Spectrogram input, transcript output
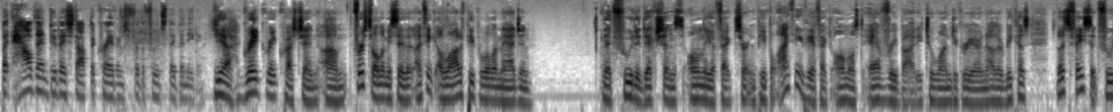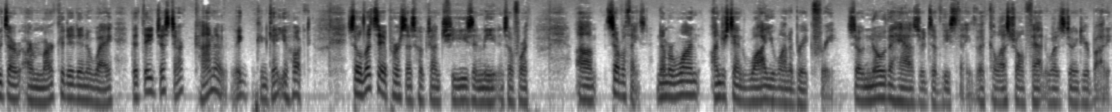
But how then do they stop the cravings for the foods they've been eating? Yeah, great, great question. Um, first of all, let me say that I think a lot of people will imagine that food addictions only affect certain people. I think they affect almost everybody to one degree or another because, let's face it, foods are, are marketed in a way that they just are kind of, they can get you hooked. So let's say a person is hooked on cheese and meat and so forth. Um, several things. Number one, understand why you want to break free. So know the hazards of these things, the cholesterol, and fat, and what it's doing to your body.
